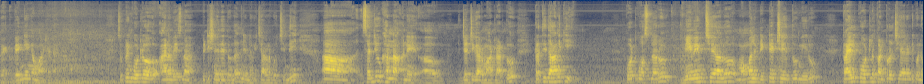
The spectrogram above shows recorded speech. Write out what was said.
వ్య- వ్యంగ్యంగా మాట్లాడారు. సుప్రీంకోర్టులో ఆయన వేసిన పిటిషన్ ఏదైతే ఉందో అది నిన్న విచారణకు వచ్చింది. సంజీవ్ ఖన్నా అనే జడ్జి గారు మాట్లాడుతూ ప్రతిదానికి కోర్టుకు వస్తున్నారు. మేమేం చేయాలో మమ్మల్ని డిక్టేట్ చేయొద్దు మీరు. ట్రయల్ కోర్టును కంట్రోల్ చేయాలంటే కొన్ని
